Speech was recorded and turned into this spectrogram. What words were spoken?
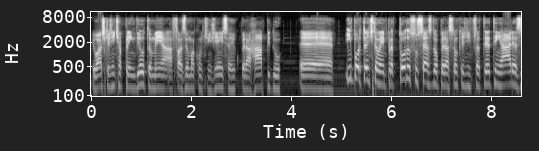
eu acho que a gente aprendeu também a fazer uma contingência, a recuperar rápido. É importante também para todo o sucesso da operação que a gente precisa ter, tem áreas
